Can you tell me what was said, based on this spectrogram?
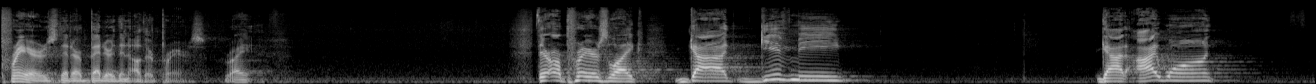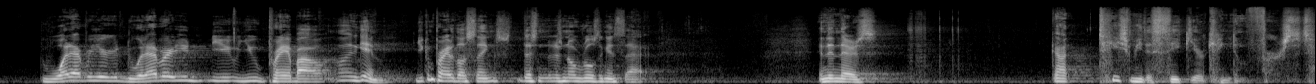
prayers that are better than other prayers, right? There are prayers like, God, give me God, I want whatever you whatever you, you, you pray about. Again, you can pray those things. There's, there's no rules against that. And then there's God, teach me to seek your kingdom first.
